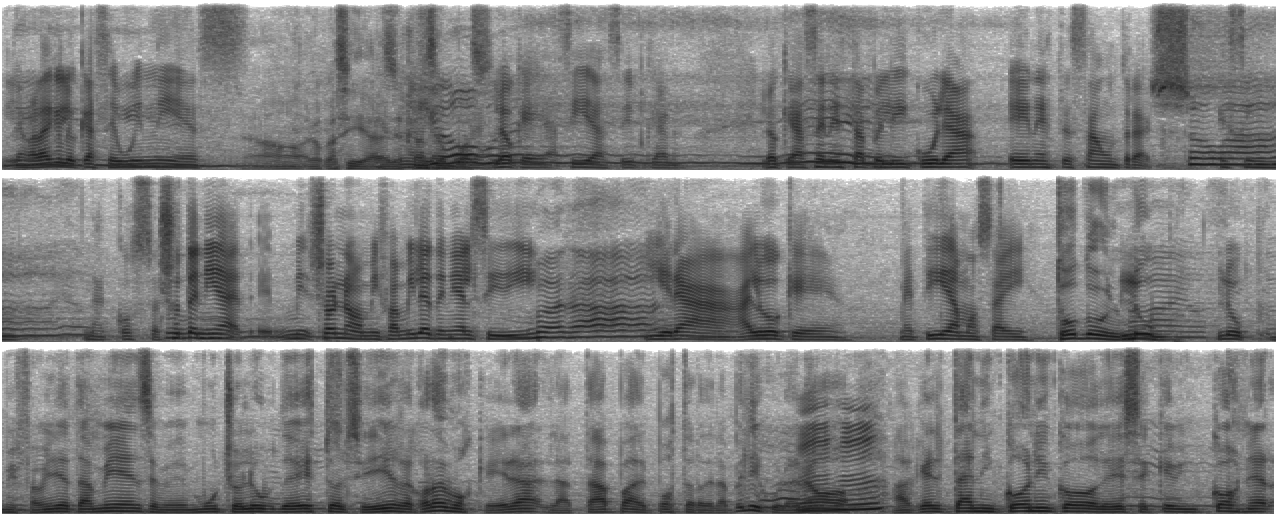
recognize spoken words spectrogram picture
La verdad que lo que hace Whitney es. No, lo que hacía, es descansa en paz. Lo que hacía, sí, claro. Lo que hace en esta película, en este soundtrack. Es un- una cosa. Yo tenía. eh, Yo no, mi familia tenía el CD y era algo que metíamos ahí. Todo el Loop, mundo. loop. Mi familia también, se me mucho loop de esto, el CD. Recordemos que era la tapa del póster de la película, ¿no? Aquel tan icónico de ese Kevin Costner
